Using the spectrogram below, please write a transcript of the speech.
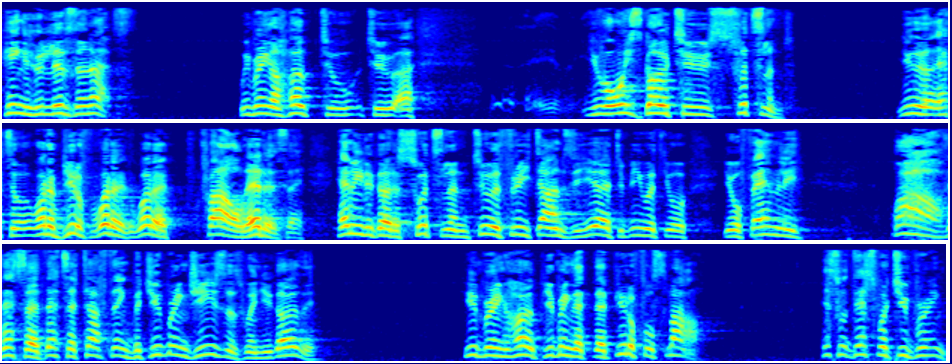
King who lives in us. We bring a hope to. to uh, you always go to Switzerland. You, that's a, what a beautiful, what a, what a trial. Eh? Having to go to Switzerland two or three times a year to be with your, your family. Wow, that's a, that's a tough thing. But you bring Jesus when you go there. You bring hope. You bring that, that beautiful smile. That's what, that's what you bring.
